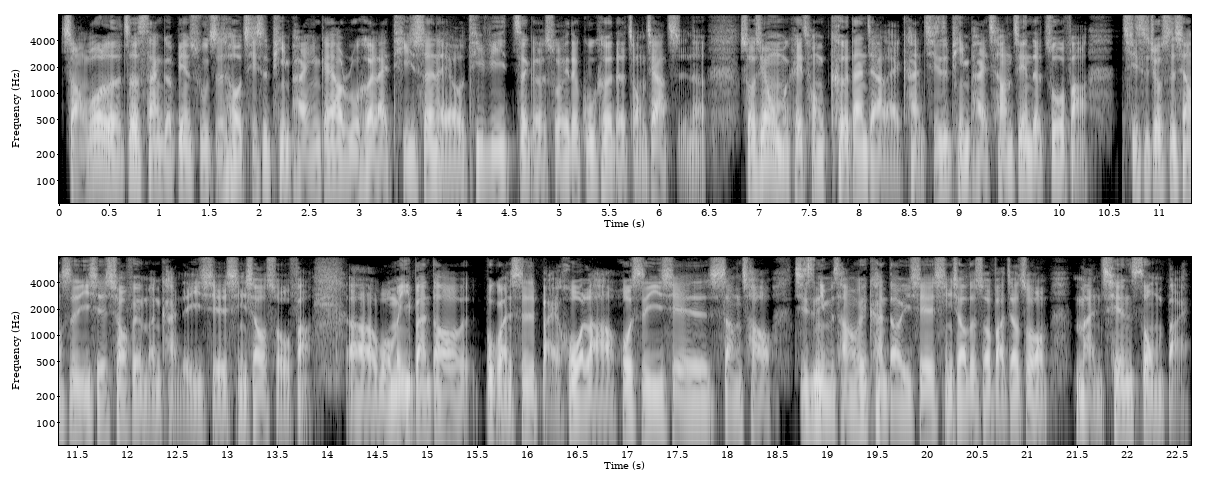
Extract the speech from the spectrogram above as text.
掌握了这三个变数之后，其实品牌应该要如何来提升 LTV 这个所谓的顾客的总价值呢？首先，我们可以从客单价来看，其实品牌常见的做法，其实就是像是一些消费门槛的一些行销手法。呃，我们一般到不管是百货啦，或是一些商超，其实你们常常会看到一些行销的手法，叫做满千送百。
